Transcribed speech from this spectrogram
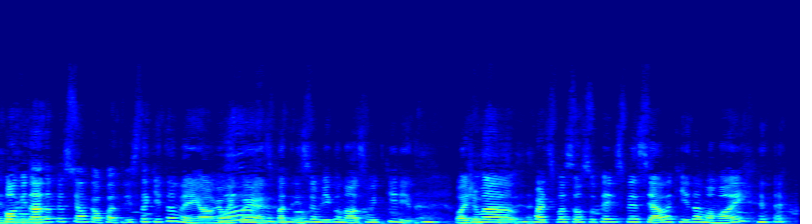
É, Convidada pessoal, que é o Patrício está aqui também, ó. Minha mãe ah, conhece. Patrício, amigo nosso, muito querido. Hoje uma participação super especial aqui da mamãe.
